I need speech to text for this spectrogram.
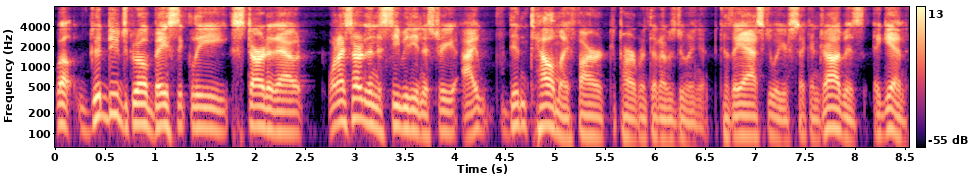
Well, Good Dudes Grow basically started out when I started in the CBD industry. I didn't tell my fire department that I was doing it because they ask you what your second job is. Again,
